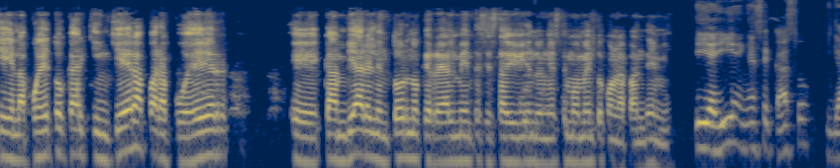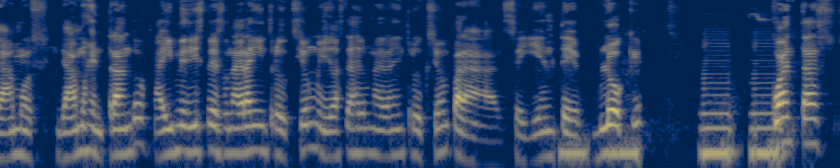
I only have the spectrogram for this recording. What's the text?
que la puede tocar quien quiera para poder eh, cambiar el entorno que realmente se está viviendo en este momento con la pandemia. Y ahí en ese caso, ya vamos, ya vamos entrando, ahí me diste una gran introducción, me ayudaste a hacer una gran introducción para el siguiente bloque. ¿Cuántas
